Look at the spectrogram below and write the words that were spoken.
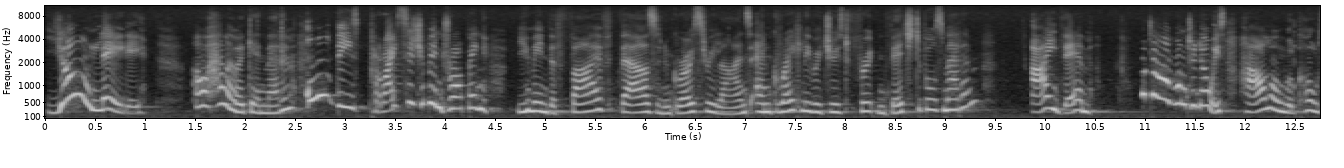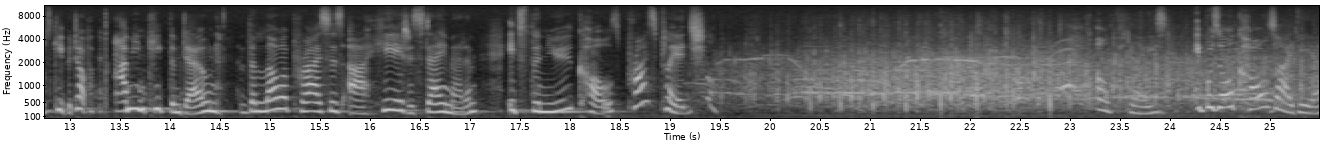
Young lady, Oh, hello again, madam. all these prices you've been dropping. You mean the 5,000 grocery lines and greatly reduced fruit and vegetables, madam? Aye, them. What I want to know is how long will Coles keep it up? I mean, keep them down. The lower prices are here to stay, madam. It's the new Coles price pledge. Oh, please. It was all Cole's idea.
